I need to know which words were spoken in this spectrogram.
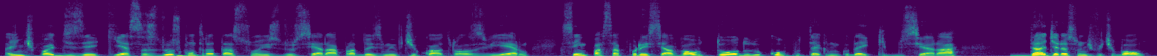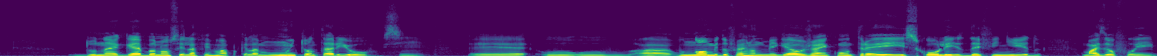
a gente pode dizer que essas duas contratações do Ceará para 2024, elas vieram sem passar por esse aval todo do corpo técnico da equipe do Ceará, da direção de futebol? Do Negueba eu não sei lhe afirmar porque ela é muito anterior. Sim. É, o, o, a, o, nome do Fernando Miguel eu já encontrei escolhido, definido, mas eu fui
